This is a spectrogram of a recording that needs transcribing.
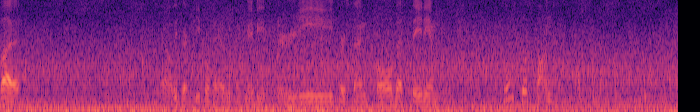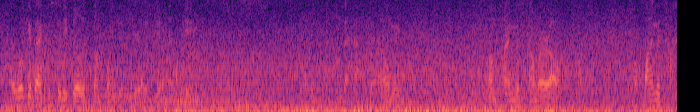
but at least there are people there. It was like maybe 30% full that stadium. It was still fun. I will get back to Citi Field at some point this year to see a Mets game. It's bound to happen. I only sometime this summer I'll I'll find the time.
